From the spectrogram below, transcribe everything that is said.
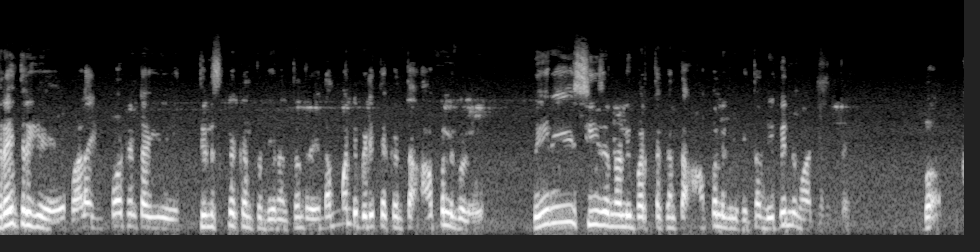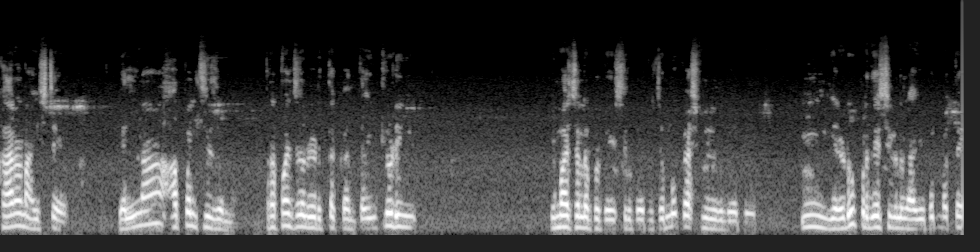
ರೈತರಿಗೆ ಭಾಳ ಇಂಪಾರ್ಟೆಂಟ್ ಆಗಿ ತಿಳಿಸ್ಬೇಕಂಥದ್ದು ಏನಂತಂದರೆ ನಮ್ಮಲ್ಲಿ ಬೆಳೀತಕ್ಕಂಥ ಆಪಲ್ಗಳು ಬೇರೆ ಸೀಸನಲ್ಲಿ ಬರ್ತಕ್ಕಂಥ ಆಪಲ್ಗಳಿಗಿಂತ ವಿಭಿನ್ನವಾಗಿರುತ್ತೆ. ಕಾರಣ ಇಷ್ಟೇ ಎಲ್ಲ ಆಪಲ್ ಸೀಸನ್ ಪ್ರಪಂಚದಲ್ಲಿ ಇರ್ತಕ್ಕಂಥ ಇನ್ಕ್ಲೂಡಿಂಗ್ ಹಿಮಾಚಲ ಪ್ರದೇಶ ಇರ್ಬೋದು, ಜಮ್ಮು ಕಾಶ್ಮೀರ ಇರ್ಬೋದು, ಈ ಎರಡೂ ಪ್ರದೇಶಗಳಾಗಿರ್ಬೋದು ಮತ್ತು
